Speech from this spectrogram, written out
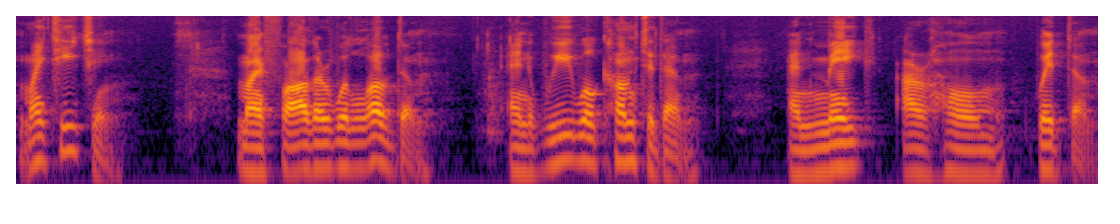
my teaching. My Father will love them, and we will come to them and make our home with them.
